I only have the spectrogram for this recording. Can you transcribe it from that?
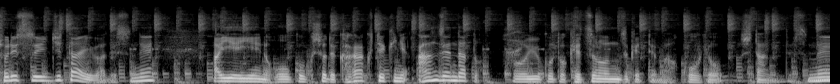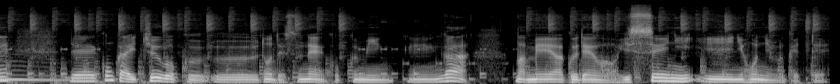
処理水自体はですね IAEA の報告書で科学的に安全だとそういうことを結論付けてまあ公表したんですね。で今回中国のですね国民がまあ、迷惑電話を一斉に日本に向けて、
